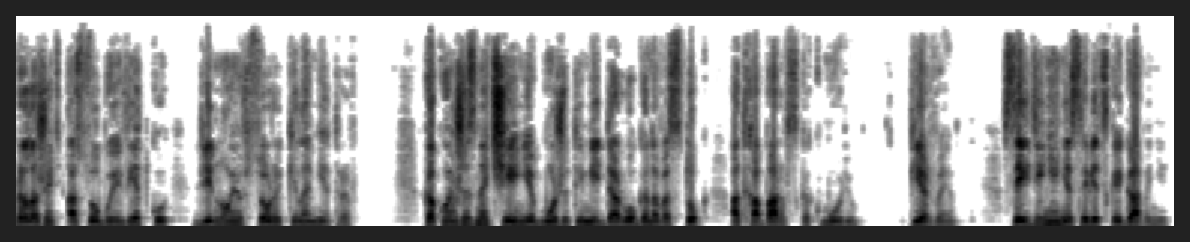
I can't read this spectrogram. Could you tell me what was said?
проложить особую ветку длиною в 40 километров. Какое же значение может иметь дорога на восток от Хабаровска к морю? Первое. Соединение Советской гавани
